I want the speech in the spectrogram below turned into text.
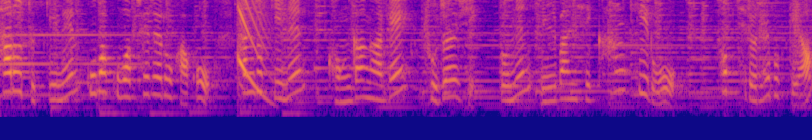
하루 두 끼는 꼬박꼬박 체제로 가고 한두 끼는 건강하게 조절식 또는 일반식 한 끼로 섭취를 해볼게요.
